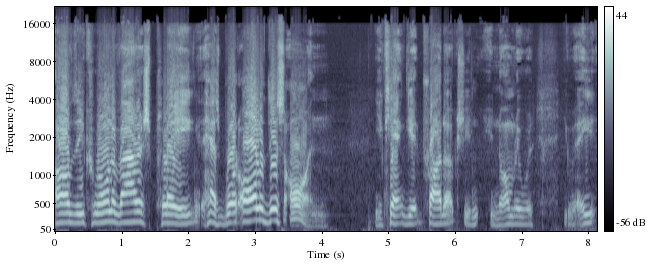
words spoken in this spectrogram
of the coronavirus plague. Has brought all of this on. You can't get products you you normally would. You ate,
